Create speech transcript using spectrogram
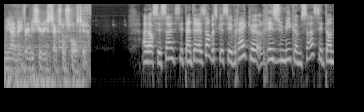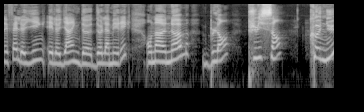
We have a very serious sexual assault here. Alors c'est ça, c'est intéressant parce que c'est vrai que résumé comme ça, c'est en effet le yin et le yang de, de l'Amérique. On a un homme blanc, puissant, connu,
